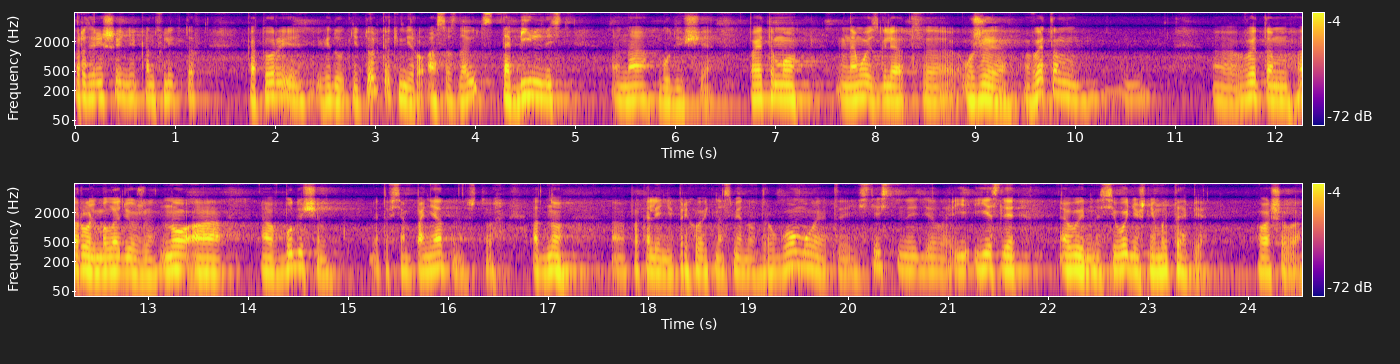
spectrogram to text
разрешения конфликтов, которые ведут не только к миру, а создают стабильность на будущее. Поэтому, на мой взгляд, уже в этом, в этом роль молодежи. Но а, а в будущем это всем понятно, что одно поколение приходит на смену другому, это естественное дело. И если вы на сегодняшнем этапе вашего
